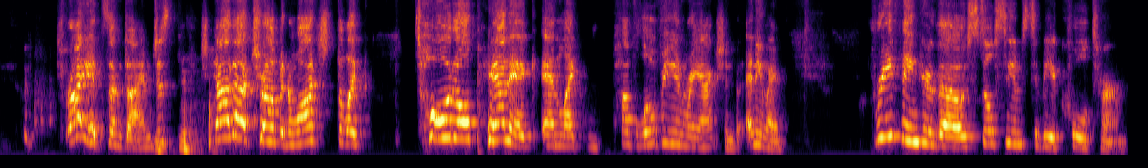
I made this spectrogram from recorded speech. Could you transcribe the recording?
Try it sometime. Just shout out Trump and watch the like total panic and like Pavlovian reaction. But anyway, free thinker though still seems to be a cool term.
